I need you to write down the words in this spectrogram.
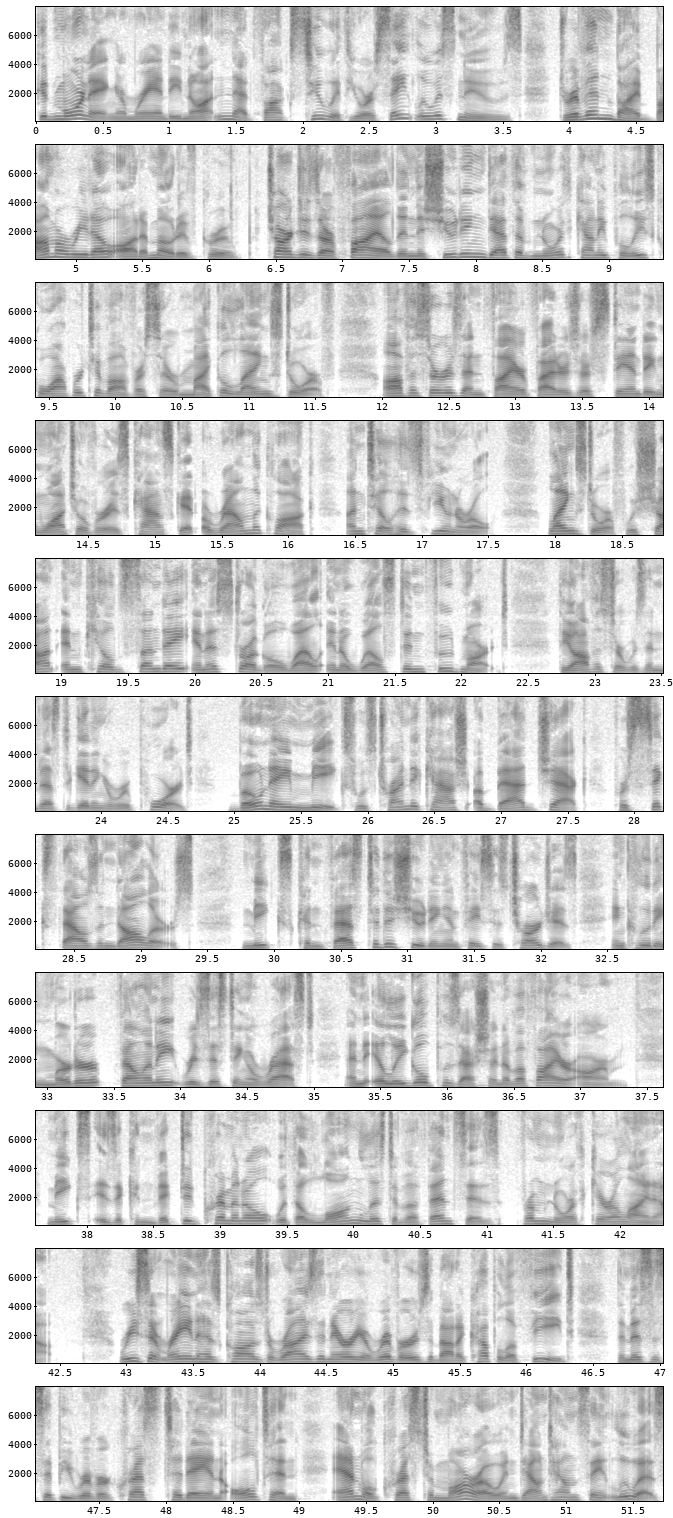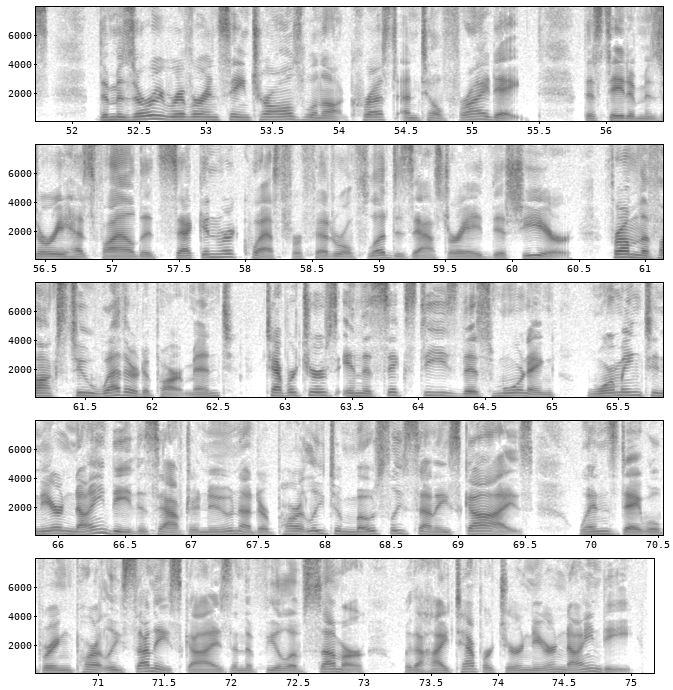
Good morning. I'm Randy Naughton at Fox 2 with your St. Louis news. Driven by Bomarito Automotive Group. Charges are filed in the shooting death of North County Police Cooperative Officer Michael Langsdorf. Officers and firefighters are standing watch over his casket around the clock until his funeral. Langsdorf was shot and killed Sunday in a struggle while in a Wellston food mart. The officer was investigating a report. Bonette Meeks was trying to cash a bad check for $6,000. Meeks confessed to the shooting and faces charges, including murder, felony, resisting arrest, and illegal possession of a firearm. Meeks is a convicted criminal with a long list of offenses from North Carolina. Recent rain has caused a rise in area rivers about a couple of feet. The Mississippi River crests today in Alton and will crest tomorrow in downtown St. Louis. The Missouri River in St. Charles will not crest until Friday. The state of Missouri has filed its second request for federal flood disaster aid this year. From the Fox 2 Weather Department, temperatures in the 60s this morning, warming to near 90 this afternoon under partly to mostly sunny skies. Wednesday will bring partly sunny skies and the feel of summer with a high temperature near 90.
